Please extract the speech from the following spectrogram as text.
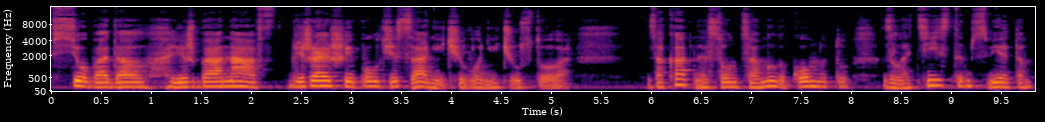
Все бы отдал, лишь бы она в ближайшие полчаса ничего не чувствовала. Закатное солнце омыло комнату золотистым светом.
